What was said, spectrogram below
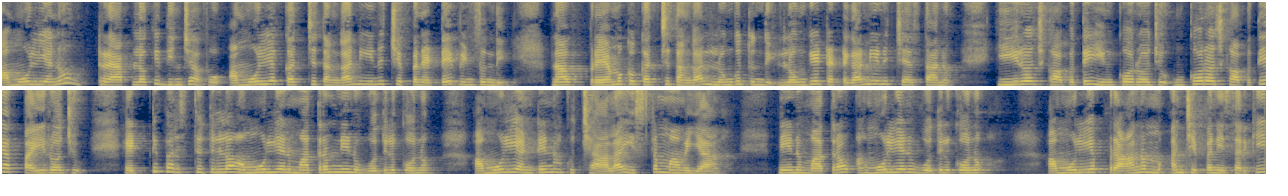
అమూల్యను ట్రాప్లోకి దించావు. అమూల్య ఖచ్చితంగా నేను చెప్పినట్టే వింటుంది. నా ప్రేమకు ఖచ్చితంగా లొంగుతుంది. లొంగేటట్టుగా నేను చేస్తాను. ఈ రోజు కాకపోతే ఇంకో రోజు ఇంకో రోజు కాకపోతే ఆ పై రోజు. ఎట్టి పరిస్థితుల్లో అమూల్యను మాత్రం నేను వదులుకోను. అమూల్య అంటే నాకు చాలా ఇష్టం మామయ్య. నేను మాత్రం అమూల్యను వదులుకోను. అమూల్య ప్రాణం అని చెప్పనేసరికి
